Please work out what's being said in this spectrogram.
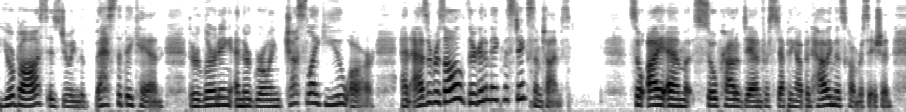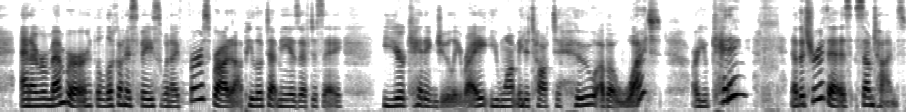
Your boss is doing the best that they can. They're learning and they're growing just like you are. And as a result, they're going to make mistakes sometimes. So I am so proud of Dan for stepping up and having this conversation. And I remember the look on his face when I first brought it up. He looked at me as if to say, you're kidding, Julie, right? You want me to talk to who about what? Are you kidding? Now, the truth is, sometimes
